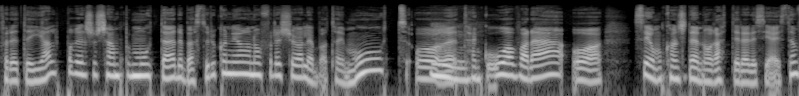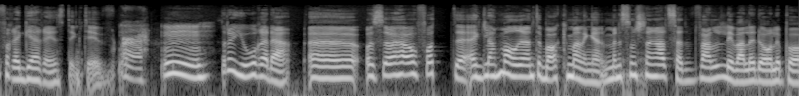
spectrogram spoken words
for det hjelper ikke å kjempe mot det. Det beste du kan gjøre nå for deg sjøl, er bare ta imot og Mm. tenke over det, og se om kanskje det er noe rett i det de sier, istedenfor å reagere instinktivt. Mm. Så da gjorde jeg det. Uh, og så har jeg fått Jeg glemmer aldri den tilbakemeldingen, men sånn generelt sett veldig, veldig dårlig på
